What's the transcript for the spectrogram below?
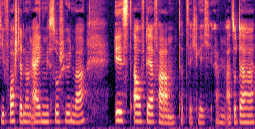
die Vorstellung eigentlich so schön war, ist auf der Farm tatsächlich. Ähm, also da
